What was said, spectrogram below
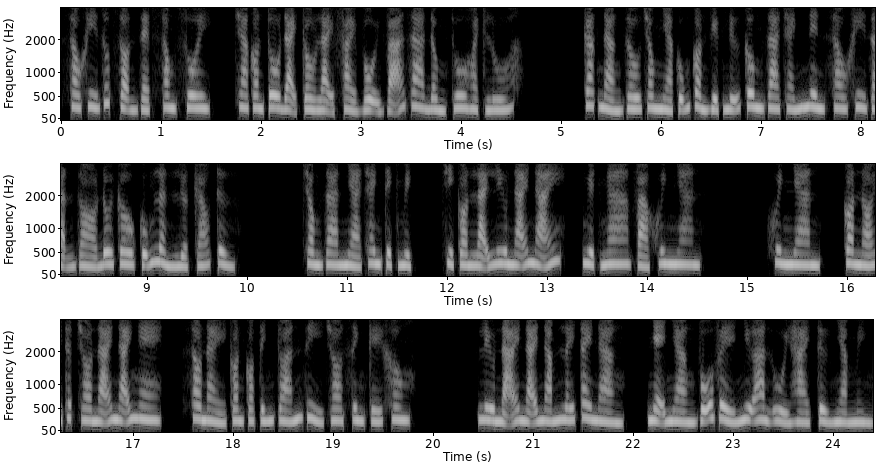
sau khi giúp dọn dẹp xong xuôi, cha con Tô Đại Cầu lại phải vội vã ra đồng thu hoạch lúa. Các nàng dâu trong nhà cũng còn việc nữ công gia tránh nên sau khi dặn dò đôi câu cũng lần lượt cáo từ. Trong gian nhà tranh tịch mịch, chỉ còn lại Lưu Nãi Nãi, Nguyệt Nga và Khuynh Nhan. Khuynh Nhan, con nói thật cho Nãi Nãi nghe, sau này con có tính toán gì cho sinh kế không? Lưu Nãi Nãi nắm lấy tay nàng, nhẹ nhàng vỗ về như an ủi hài tử nhà mình.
